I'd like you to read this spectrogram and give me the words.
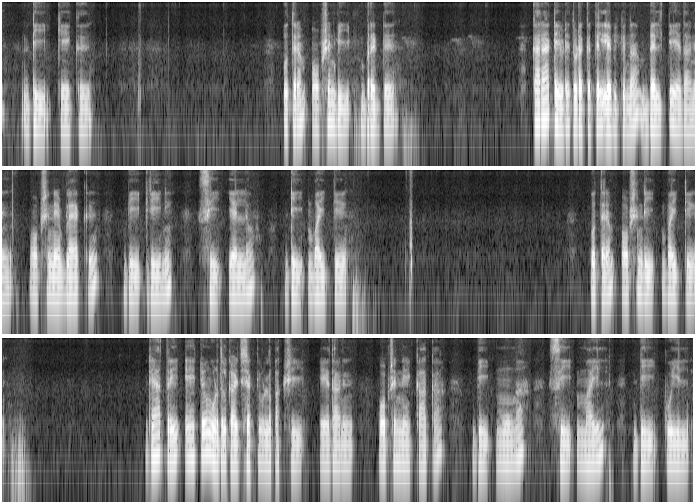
D cake. ഉത്തരം ഓപ്ഷൻ ബി ബ്രെഡ്. കരാട്ടയുടെ തുടക്കത്തിൽ ലഭിക്കുന്ന ബെൽറ്റ് ഏതാണ്? Option A black B green C yellow. D white. ഉത്തരം ഓപ്ഷൻ ഡി വൈറ്റ്. രാത്രി ഏറ്റവും കൂടുതൽ കാഴ്ചശക്തിയുള്ള പക്ഷി ഏതാണ്? ഓപ്ഷൻ എ കാക്ക ബി മൂങ്ങ സി മയിൽ ഡി കുയിൽ.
